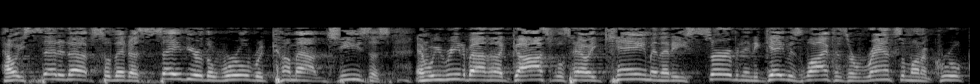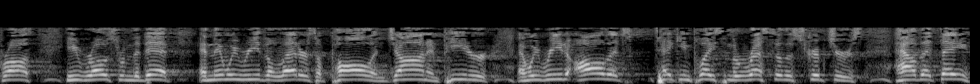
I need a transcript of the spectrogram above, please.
How he set it up so that a savior of the world would come out, Jesus. And we read about in the Gospels how he came and that he served and he gave his life as a ransom on a cruel cross. He rose from the dead. And then we read the letters of Paul and John and Peter and we read all that's taking place in the rest of the scriptures. How that they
